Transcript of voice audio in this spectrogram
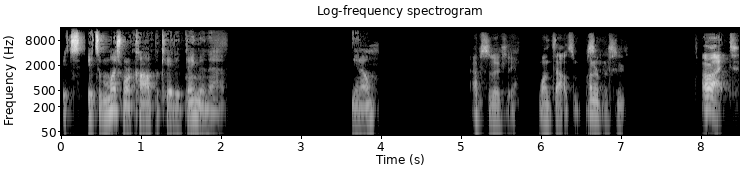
it's it's a much more complicated thing than that. You know. Absolutely. 1000%. 100%. All right.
